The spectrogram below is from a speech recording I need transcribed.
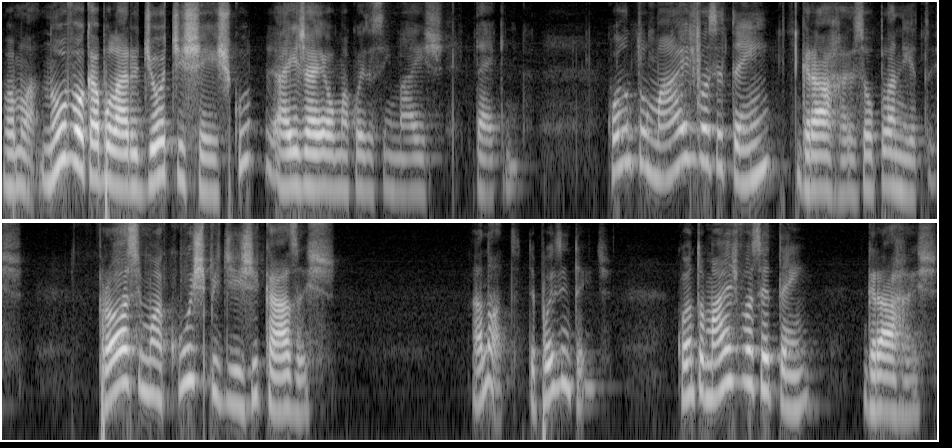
vamos lá. No vocabulário diotichesco, aí já é uma coisa assim mais técnica. Quanto mais você tem grahas ou planetas próximo a cúspides de casas, anota, depois entende. Quanto mais você tem grahas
